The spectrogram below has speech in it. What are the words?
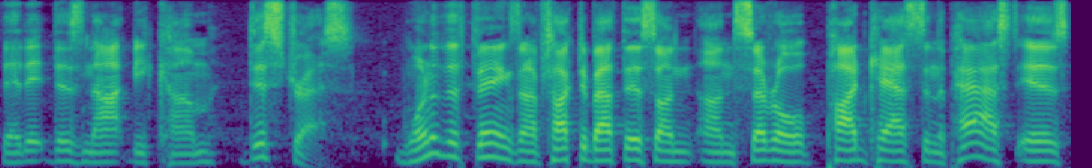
that it does not become distress. One of the things, and I've talked about this on, on several podcasts in the past, is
